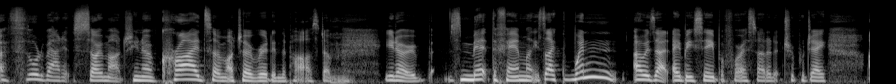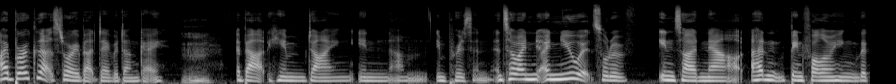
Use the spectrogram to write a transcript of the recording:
I've thought about it so much. You know, I've cried so much over it in the past. I've, you know, met the families. Like when I was at ABC before I started at Triple J, I broke that story about David Dungay about him dying in um, in prison, and so I, I knew it sort of inside and out. I hadn't been following the,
